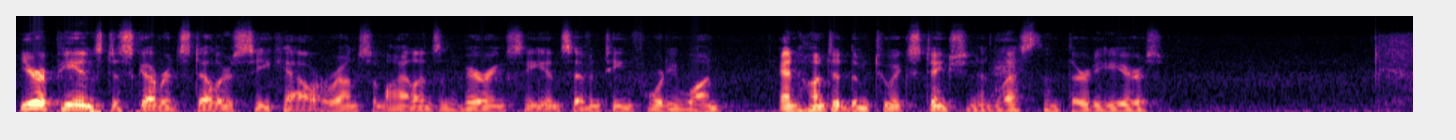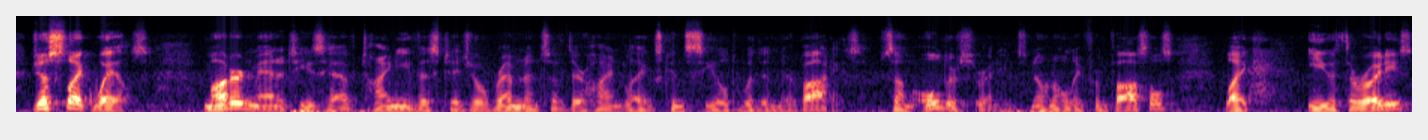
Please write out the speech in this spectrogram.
Europeans discovered Steller's sea cow around some islands in the Bering Sea in 1741 and hunted them to extinction in less than 30 years. Just like whales, modern manatees have tiny vestigial remnants of their hind legs concealed within their bodies. Some older sirenians, known only from fossils, like Eotheroides,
